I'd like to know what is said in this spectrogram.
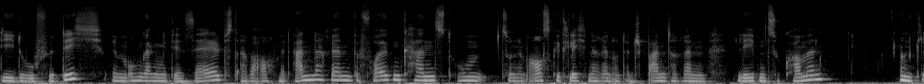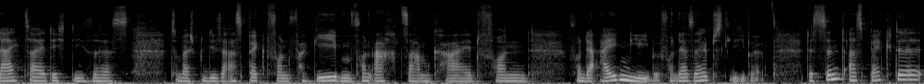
die du für dich im Umgang mit dir selbst, aber auch mit anderen befolgen kannst, um zu einem ausgeglicheneren und entspannteren Leben zu kommen. Und gleichzeitig dieses, zum Beispiel dieser Aspekt von Vergeben, von Achtsamkeit, von, von der Eigenliebe, von der Selbstliebe. Das sind Aspekte,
